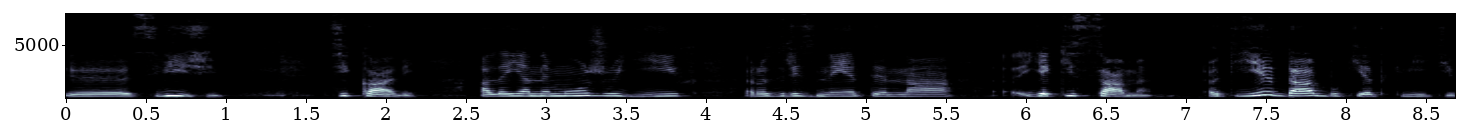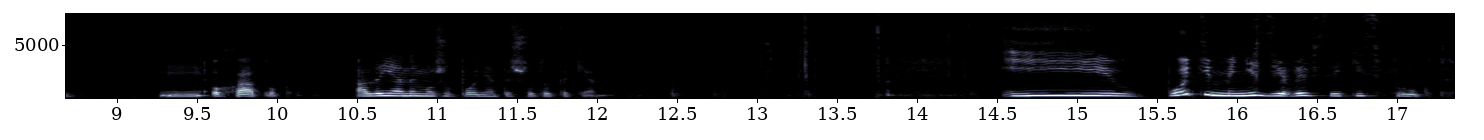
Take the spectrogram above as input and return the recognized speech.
е, свіжі, цікаві але я не можу їх розрізнити на які саме. От є, да, букет квітів, охапок, але я не можу поняти, що то таке. І потім мені з'явився якийсь фрукт.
